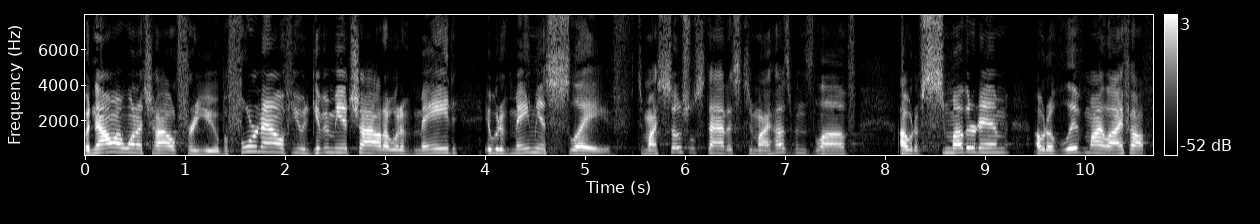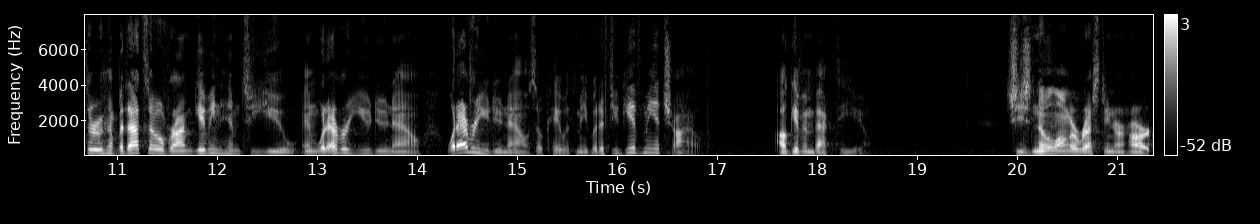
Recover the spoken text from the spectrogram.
but now I want a child for you. Before now, if you had given me a child, I would have made it would have made me a slave to my social status, to my husband's love. I would have smothered him. I would have lived my life out through him, but that's over. I'm giving him to you. And whatever you do now, whatever you do now is okay with me. But if you give me a child, I'll give him back to you. She's no longer resting her heart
